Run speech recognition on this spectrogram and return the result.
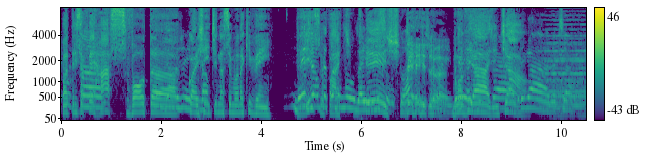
Patrícia ah, Ferraz volta legal, gente, com a gente na semana que vem. Beijão é para todo mundo. É Beijo. isso. Beijo. Beijo. Boa viagem. Tchau. tchau. Obrigada. Tchau.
